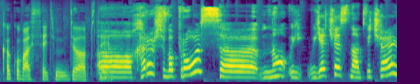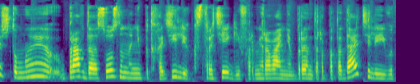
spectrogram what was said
как у вас с этим дела обстоят? А, хороший вопрос. А, но я честно отвечаю, что мы, правда, осознанно не подходили к стратегии формирования бренда работодателей. И вот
